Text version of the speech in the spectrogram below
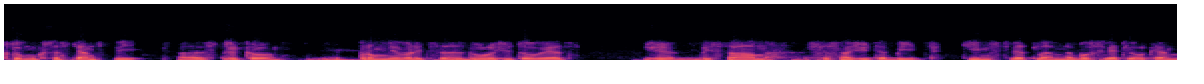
k tomu křesťanství. Eh, jste řekl pro mě velice důležitou věc, že vy sám se snažíte být tím světlem nebo světilkem.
